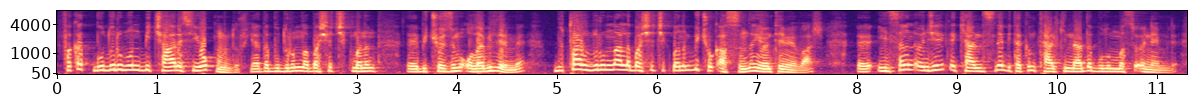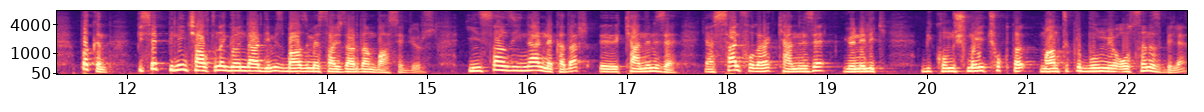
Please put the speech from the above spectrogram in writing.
Fakat bu durumun bir çaresi yok mudur? Ya da bu durumla başa çıkmanın e, bir çözümü olabilir mi? Bu tarz durumlarla başa çıkmanın birçok aslında yöntemi var. E, insanın öncelikle kendisine bir takım telkinlerde bulunması önemli. Bakın biz hep bilinçaltına gönderdiğimiz bazı mesajlardan bahsediyoruz. İnsan zihni her ne kadar e, kendinize yani self olarak kendinize yönelik bir konuşmayı çok da mantıklı bulmuyor olsanız bile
